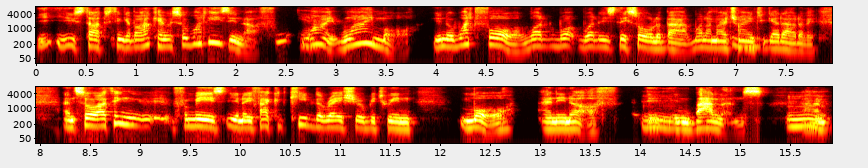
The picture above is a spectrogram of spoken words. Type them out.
you, you start to think about okay so what is enough yeah. why why more you know what for what what what is this all about what am i trying mm. to get out of it and so i think for me is you know if i could keep the ratio between more and enough mm. in, in, balance Mm. Um,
